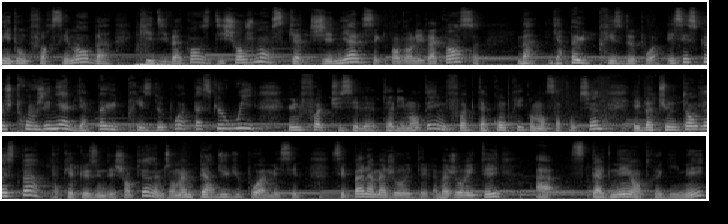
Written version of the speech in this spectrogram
Et donc forcément, bah, qui dit vacances dit changement. Ce qui est génial, c'est que pendant les vacances, bah, il n'y a pas eu de prise de poids. Et c'est ce que je trouve génial, il n'y a pas eu de prise de poids. Parce que oui, une fois que tu sais t'alimenter, une fois que tu as compris comment ça fonctionne, et eh bah, tu ne t'engraisses pas. Pour quelques-unes des championnes, elles ont même perdu du poids. Mais ce n'est pas la majorité. La majorité a stagné, entre guillemets,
